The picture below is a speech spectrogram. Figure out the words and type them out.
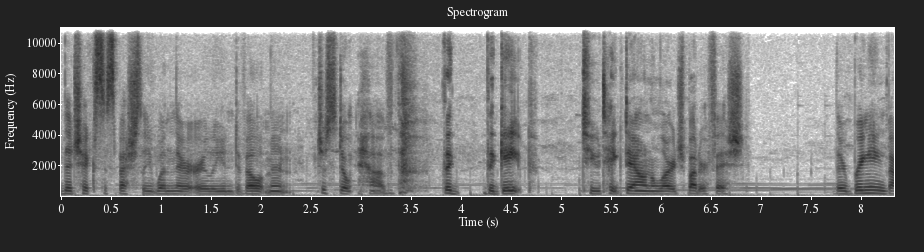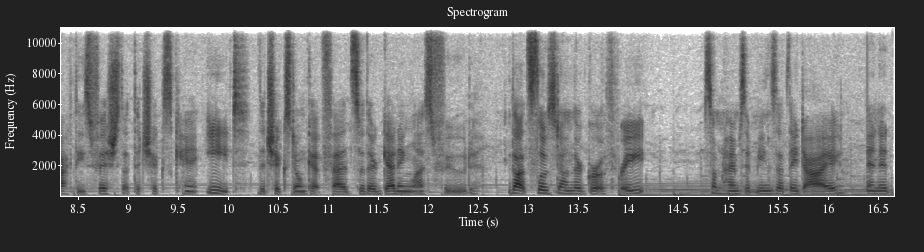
The chicks, especially when they're early in development, just don't have the, the, the gape to take down a large butterfish. They're bringing back these fish that the chicks can't eat. The chicks don't get fed, so they're getting less food. That slows down their growth rate. Sometimes it means that they die, and it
